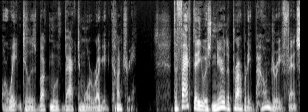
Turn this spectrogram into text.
or wait until his buck moved back to more rugged country. The fact that he was near the property boundary fence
